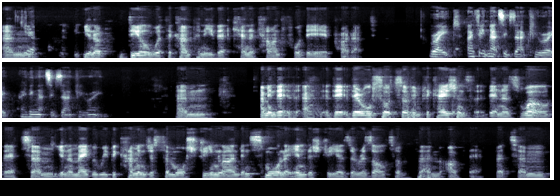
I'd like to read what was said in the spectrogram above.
um, yeah. you know, deal with a company that can account for their product. Right. I think that's exactly right. I think that's exactly right. Um, I mean, there, uh, there, there, are all sorts of implications then as well that, um, you know, maybe we're becoming just a more streamlined and smaller industry as a result of, um, of that. But, um,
